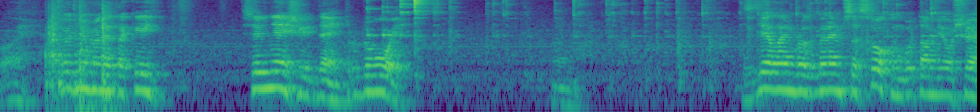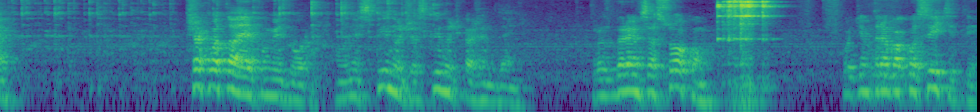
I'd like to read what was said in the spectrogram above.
Ой. Сьогодні в мене такий сильніший день, трудовий. Сделаємо, розберемося з соком, бо там його ще, ще хватає помідор. Вони спінуть же, спінуть кожен день. Розберемося з соком. Потім треба косити йти.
